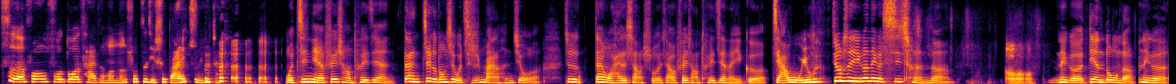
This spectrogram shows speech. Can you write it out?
此丰富多彩，怎么能说自己是白纸一张？我今年非常推荐，但这个东西我其实买了很久了，就是，但我还是想说一下，我非常推荐的一个家务用，就是一个那个吸尘的。哦，那个电动的那个，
